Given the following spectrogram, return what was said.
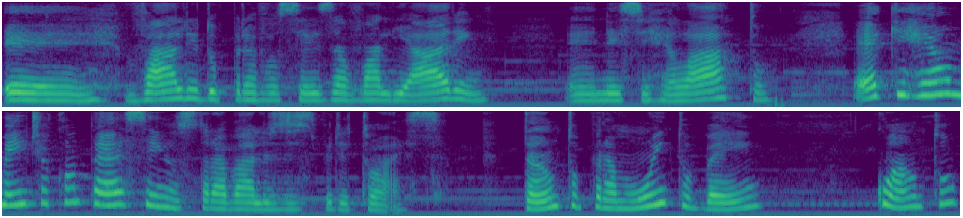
é válido para vocês avaliarem é, nesse relato é que realmente acontecem os trabalhos espirituais, tanto para muito bem quanto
